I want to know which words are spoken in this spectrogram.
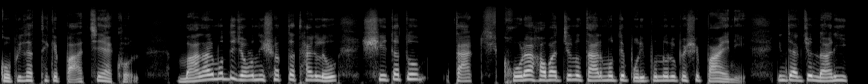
কপিলার থেকে পাচ্ছে এখন। মালার মধ্যে জননী সত্তা থাকলেও সেটা তো তার খোড়া হবার জন্য তার মধ্যে পরিপূর্ণরূপে সে পায়নি। কিন্তু একজন নারী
